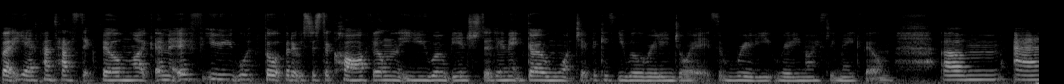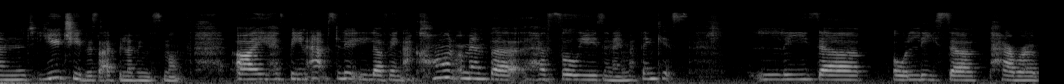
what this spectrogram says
but yeah, fantastic film. Like, and if you thought that it was just a car film and that you won't be interested in it, go and watch it because you will really enjoy it. It's a really, really nicely made film. Um, and YouTubers that I've been loving this month, I have been absolutely loving. I can't remember her full username. I think it's Lisa or Lisa Para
